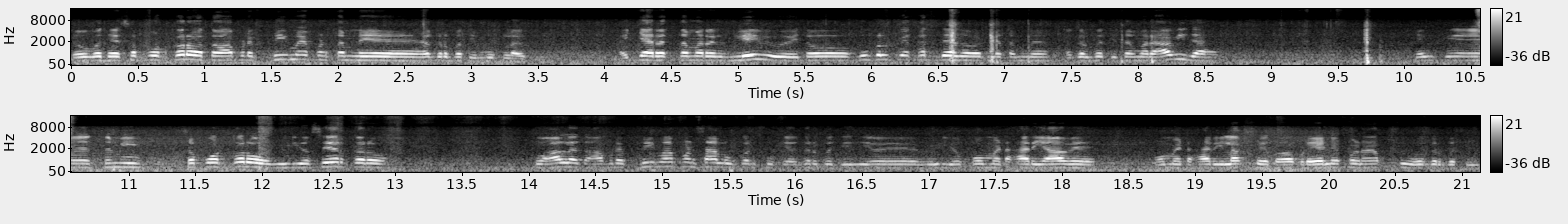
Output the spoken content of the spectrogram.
તો બધા સપોર્ટ કરો તો આપણે ફ્રીમાં પણ તમને અગરબત્તી મોકલાવીશું અત્યારે જ તમારે લેવી હોય તો ગૂગલ પે કરી દેજો એટલે તમને અગરબત્તી તમારે આવી જાય. કેમ કે તમે સપોર્ટ કરો વીડિયો શેર કરો. તો હાલે તો આપણે ફ્રીમાં પણ ચાલુ કરશું કે અગરબત્તી વીડિયો કોમેન્ટ સારી આવે કોમેન્ટ સારી લાગશે તો આપણે એને પણ આપશું અગરબત્તી.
